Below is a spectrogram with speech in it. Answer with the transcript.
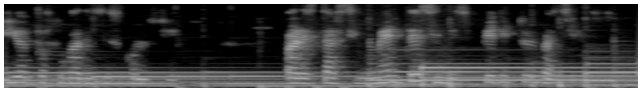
y otros lugares desconocidos para estar sin mente, sin espíritu y vacíos.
